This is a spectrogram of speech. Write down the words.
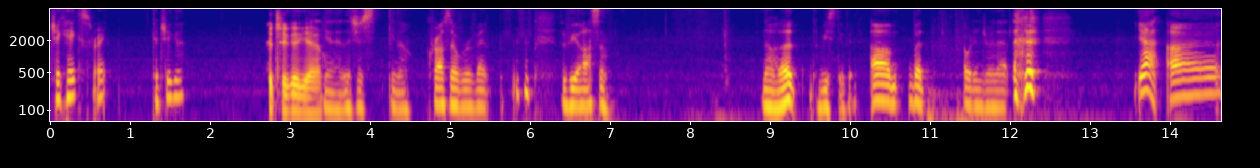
Chick Hicks, right? Kachiga. Kachiga, yeah. Yeah, it's just you know crossover event. It'd be awesome. No, that that'd be stupid. Um, but I would enjoy that. yeah. Uh,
